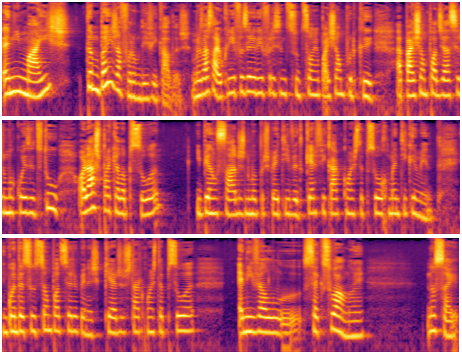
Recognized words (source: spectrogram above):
animais, também já foram modificadas. Mas lá está, eu queria fazer a diferença entre sedução e paixão, porque a paixão pode já ser uma coisa de tu olhares para aquela pessoa e pensares numa perspectiva de quero ficar com esta pessoa romanticamente, enquanto a sedução pode ser apenas quero estar com esta pessoa a nível sexual, não é? Não sei,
